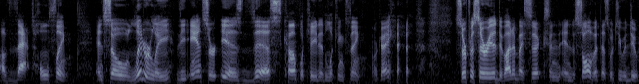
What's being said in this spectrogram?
of that whole thing. And so literally the answer is this complicated looking thing, okay? surface area divided by 6, and, and to solve it, that's what you would do.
